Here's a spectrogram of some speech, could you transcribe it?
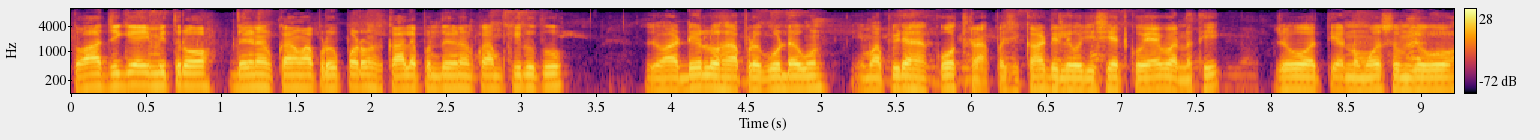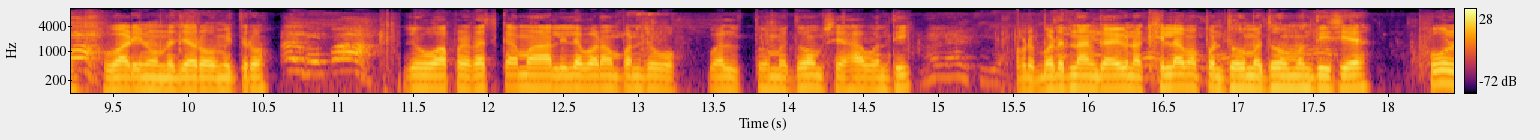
તો આ જગ્યાએ મિત્રો દૈણાનું કામ આપણે ઉપાડવાનું કાલે પણ દૈણાનું કામ કર્યું હતું. જો આ ડેલો છે આપણે ગોડાઉન, એમાં પીડ્યા કોથરા. પછી કાઢી લેવા હજી સેટ કોઈ આવ્યા નથી. જુઓ અત્યારનો મોસમ જુઓ, વાડીનો નજારો મિત્રો. જુઓ આપણે રચકામાં લીલાવાડામાં પણ જુઓ, વલ ધોમે ધોમ છે હા વંધી આપણે બળદનાન ગાયોના ખીલામાં પણ ધોમે ધોમ મંદી છે. ફૂલ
